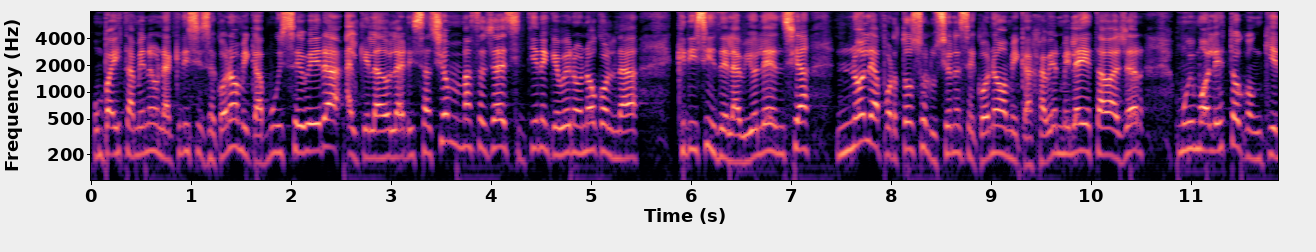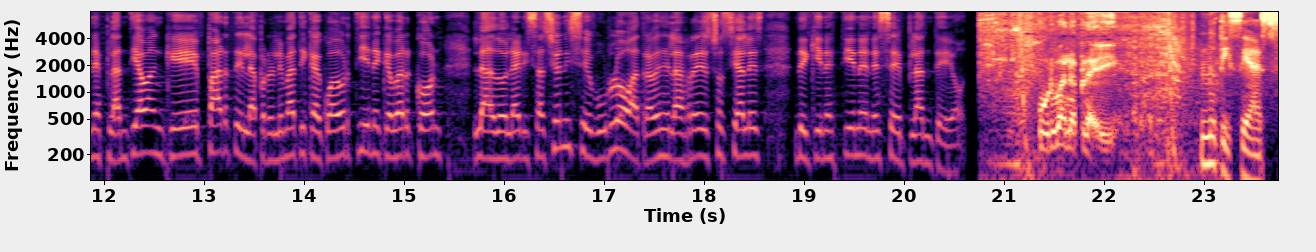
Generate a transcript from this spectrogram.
Un país también en una crisis económica muy severa, al que la dolarización, más allá de si tiene que ver o no con la crisis de la violencia, no le aportó soluciones económicas. Javier Milei estaba ayer muy molesto con quienes planteaban que parte de la problemática de Ecuador tiene que ver con la dolarización y se burló a través de las redes sociales de quienes tienen ese planteo. Urbana Play. Noticias.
